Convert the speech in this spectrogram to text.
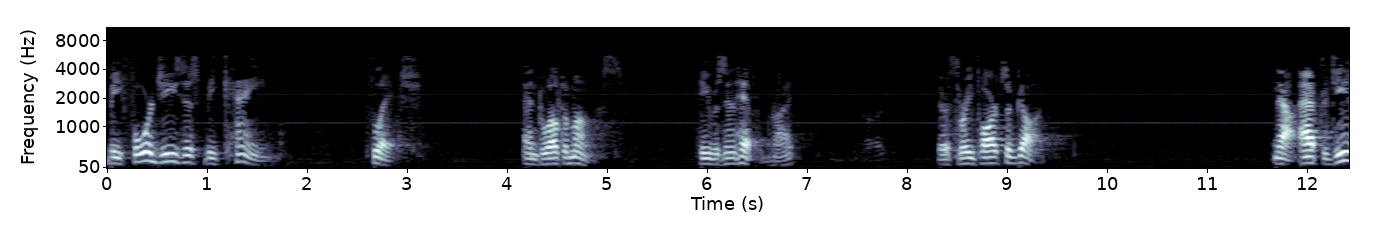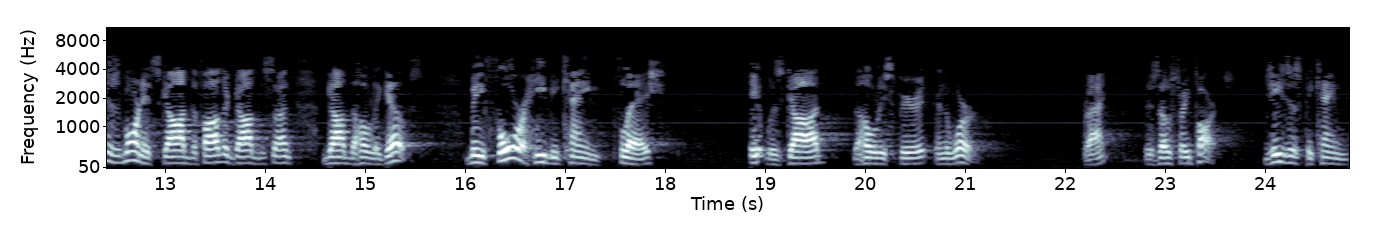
before Jesus became flesh and dwelt among us, he was in heaven, right? There are three parts of God. Now, after Jesus was born, it's God the Father, God the Son, God the Holy Ghost. Before he became flesh, it was God, the Holy Spirit, and the Word. Right? There's those three parts. Jesus became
